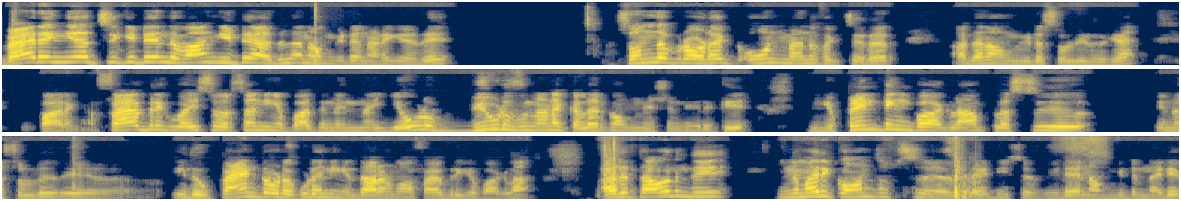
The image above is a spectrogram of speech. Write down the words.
வேற எங்கேயாச்சும் கிட்டே இருந்து வாங்கிட்டு அதெல்லாம் நம்ம கிட்ட நடக்காது சொந்த ப்ராடக்ட் ஓன் மேனுஃபேக்சரர் அதை நான் உங்ககிட்ட சொல்லிட்டு இருக்கேன். பாருங்க. ஃபேப்ரிக் வைஸ் வருஷம் நீங்க பாத்துட்டீங்கன்னா எவ்வளவு பியூட்டிஃபுல்லான கலர் காம்பினேஷன் இருக்கு. நீங்க பிரிண்டிங் பார்க்கலாம் பிளஸ் என்ன சொல்றது இது பேண்டோட கூட நீங்க தாராளமா ஃபேப்ரிக்கை பார்க்கலாம் அது தவிர்த்து இந்த மாதிரி கான்செப்ட்ஸ் வெரைட்டிஸை விட நம்ம கிட்ட நிறைய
